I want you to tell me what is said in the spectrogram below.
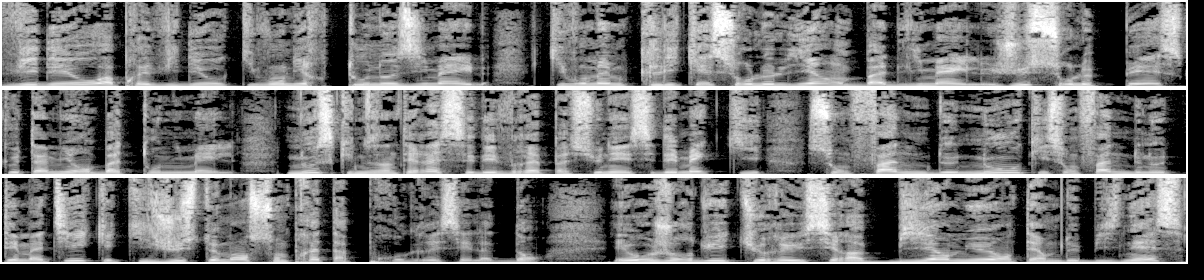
vidéo après vidéo, qui vont lire tous nos emails, qui vont même cliquer sur le lien en bas de l'email, juste sur le PS que t'as mis en bas de ton email. Nous, ce qui nous intéresse, c'est des vrais passionnés, c'est des mecs qui sont fans de nous, qui sont fans de notre thématique et qui justement sont prêts à progresser là-dedans. Et aujourd'hui, tu réussiras bien mieux en termes de business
